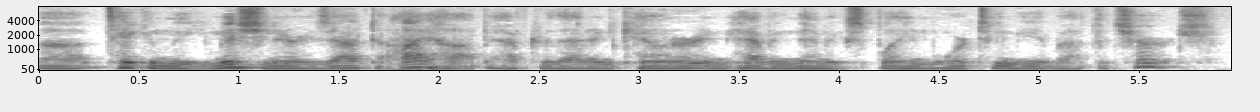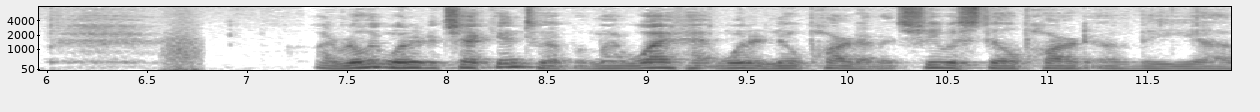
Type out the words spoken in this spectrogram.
uh, taking the missionaries out to IHOP after that encounter and having them explain more to me about the church. I really wanted to check into it, but my wife had wanted no part of it. She was still part of the uh,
